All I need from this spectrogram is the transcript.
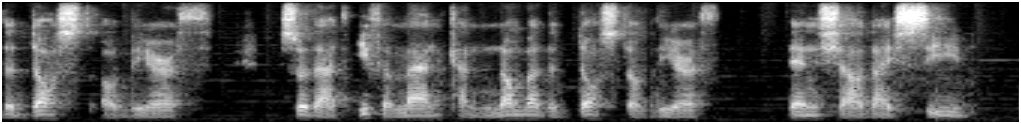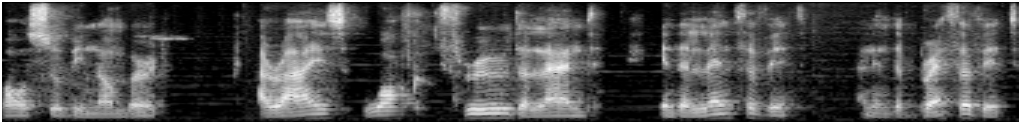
the dust of the earth, so that if a man can number the dust of the earth, then shall thy seed also be numbered. Arise, walk through the land in the length of it and in the breadth of it,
